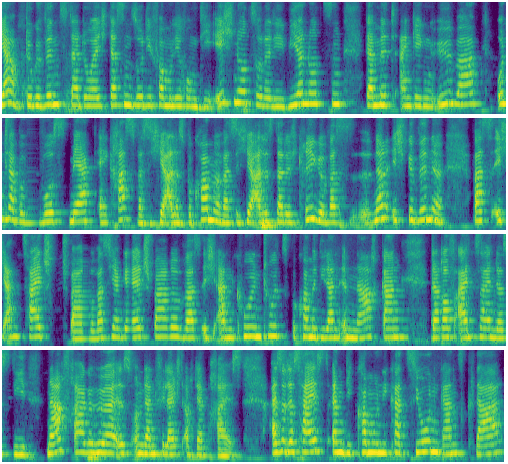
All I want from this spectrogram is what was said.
ja, du gewinnst dadurch. Das sind so die Formulierungen, die ich nutze oder die wir nutzen, damit ein Gegenüber unterbewusst merkt, ey krass, was ich hier alles bekomme, was ich hier alles dadurch kriege, was ne, ich gewinne, was ich an Zeit spare, was ich an Geld spare, was ich an coolen Tools bekomme, die dann im Nachgang darauf einzahlen, dass die Nachfrage höher ist und dann vielleicht auch der Preis. Also das heißt, ähm, die Kommunikation ganz klar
